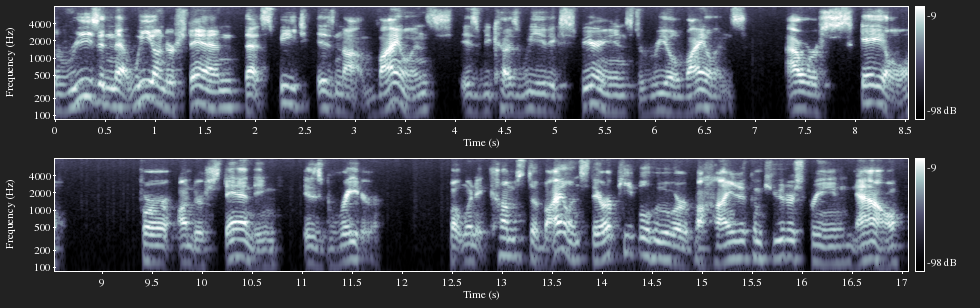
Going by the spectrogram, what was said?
The reason that we understand that speech is not violence is because we have experienced real violence. Our scale for understanding is greater. But when it comes to violence, there are people who are behind a computer screen now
